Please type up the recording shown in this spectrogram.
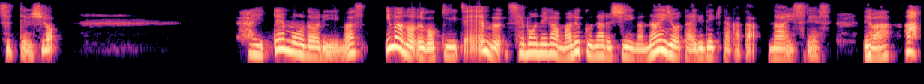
吸って後ろ。吐いて戻ります。今の動き全部背骨が丸くなるシーンがない状態でできた方、ナイスです。では、あ、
